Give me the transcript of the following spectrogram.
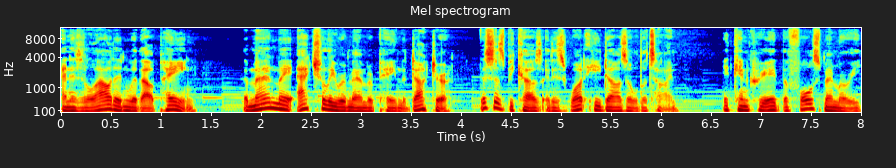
and is allowed in without paying, the man may actually remember paying the doctor. This is because it is what he does all the time. It can create the false memory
